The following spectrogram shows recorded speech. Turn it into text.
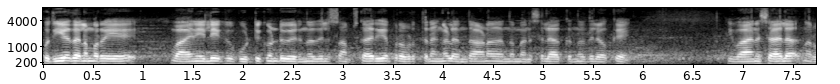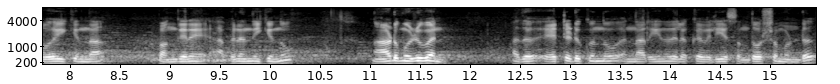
പുതിയ തലമുറയെ വായനയിലേക്ക് കൂട്ടിക്കൊണ്ടുവരുന്നതിൽ സാംസ്കാരിക പ്രവർത്തനങ്ങൾ എന്താണ് എന്ന് മനസ്സിലാക്കുന്നതിലൊക്കെ ഈ വായനശാല നിർവഹിക്കുന്ന പങ്കിനെ അഭിനന്ദിക്കുന്നു. നാട് മുഴുവൻ അത് ഏറ്റെടുക്കുന്നു എന്നറിയുന്നതിലൊക്കെ വലിയ സന്തോഷമുണ്ട്.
